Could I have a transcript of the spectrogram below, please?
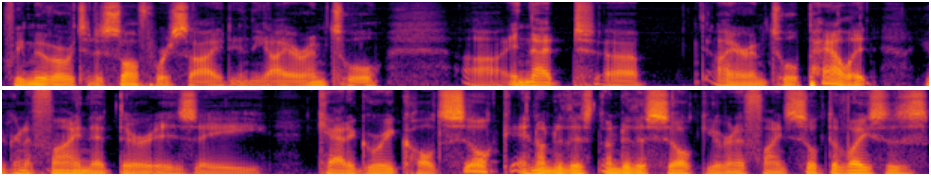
If we move over to the software side in the IRM tool, uh, in that uh, IRM tool palette, you're going to find that there is a category called Sylk, and under this under the Sylk, you're going to find Sylk devices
